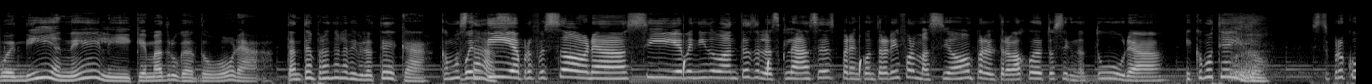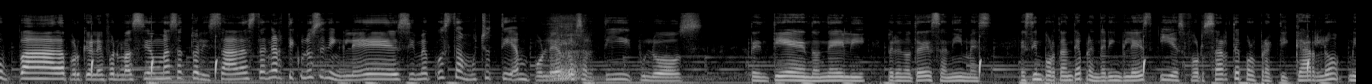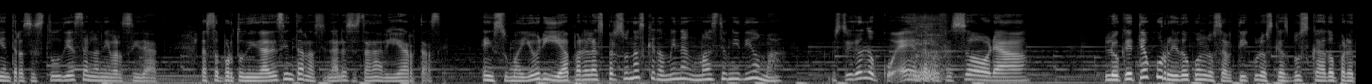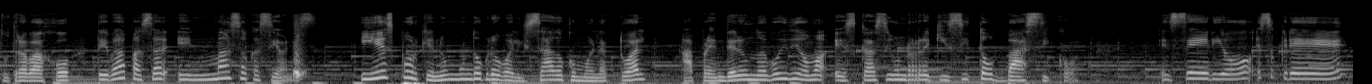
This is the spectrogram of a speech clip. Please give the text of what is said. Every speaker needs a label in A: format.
A: Buen día, Nelly. Qué madrugadora. Tan temprano en la biblioteca. ¿Cómo estás?
B: Buen día, profesora. Sí, he venido antes de las clases para encontrar información para el trabajo de tu asignatura.
A: ¿Y cómo te ha ido?
B: Estoy preocupada porque la información más actualizada está en artículos en inglés y me cuesta mucho tiempo leer los artículos.
A: Te entiendo, Nelly, pero no te desanimes. Es importante aprender inglés y esforzarte por practicarlo mientras estudias en la universidad. Las oportunidades internacionales están abiertas, en su mayoría para las personas que dominan más de un idioma.
B: Me estoy dando cuenta, profesora.
A: Lo que te ha ocurrido con los artículos que has buscado para tu trabajo te va a pasar en más ocasiones. Y es porque en un mundo globalizado como el actual, aprender un nuevo idioma es casi un requisito básico.
B: ¿En serio? ¿Eso cree?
